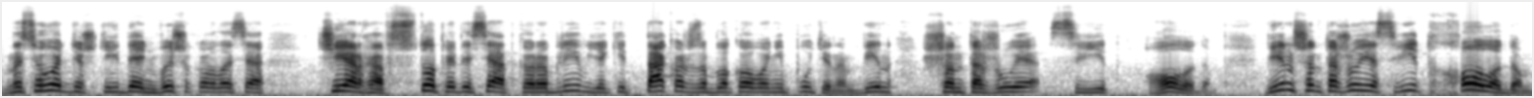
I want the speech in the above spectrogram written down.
на сьогоднішній день вишукувалася черга в 150 кораблів, які також заблоковані Путіним. Він шантажує світ голодом. Він шантажує світ холодом.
